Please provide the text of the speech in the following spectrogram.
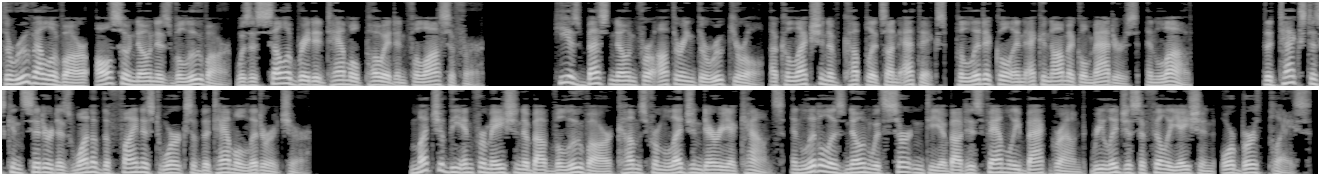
Thiruvalluvar, also known as Valluvar, was a celebrated Tamil poet and philosopher. He is best known for authoring Thirukkural, a collection of couplets on ethics, political and economical matters, and love. The text is considered as one of the finest works of the Tamil literature. Much of the information about Valluvar comes from legendary accounts, and little is known with certainty about his family background, religious affiliation, or birthplace.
